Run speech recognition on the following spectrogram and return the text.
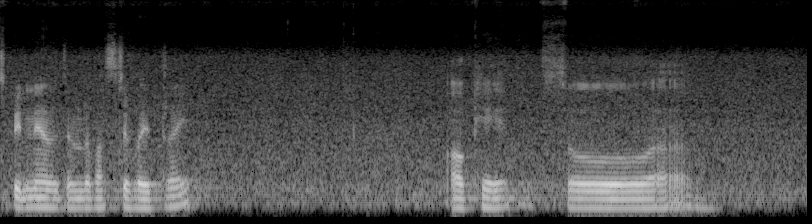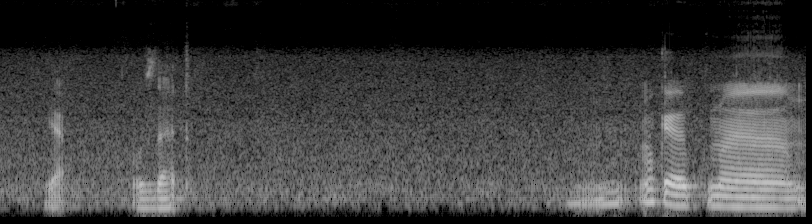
സ്പിൻ ചെയ്തിട്ടുണ്ട് first free try okay so uh, yeah who's that? Mm, okay um,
